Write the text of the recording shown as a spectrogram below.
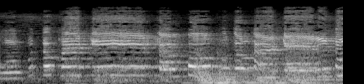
Puto kadir, kampo puto kadir,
